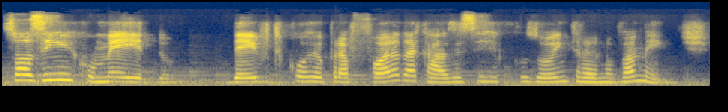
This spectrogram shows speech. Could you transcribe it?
Sozinho e com medo, David correu para fora da casa e se recusou a entrar novamente.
